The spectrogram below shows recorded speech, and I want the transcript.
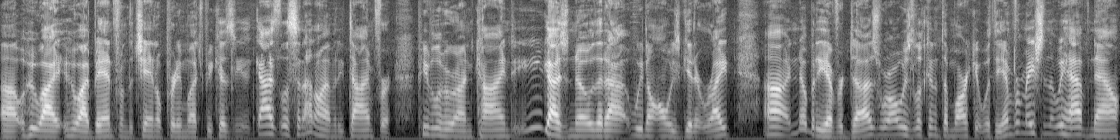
uh, who I who I banned from the channel pretty much because guys, listen, I don't have any time for people who are unkind. You guys know that I, we don't always get it right. Uh, nobody ever does. We're always looking at the market with the information that we have now,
